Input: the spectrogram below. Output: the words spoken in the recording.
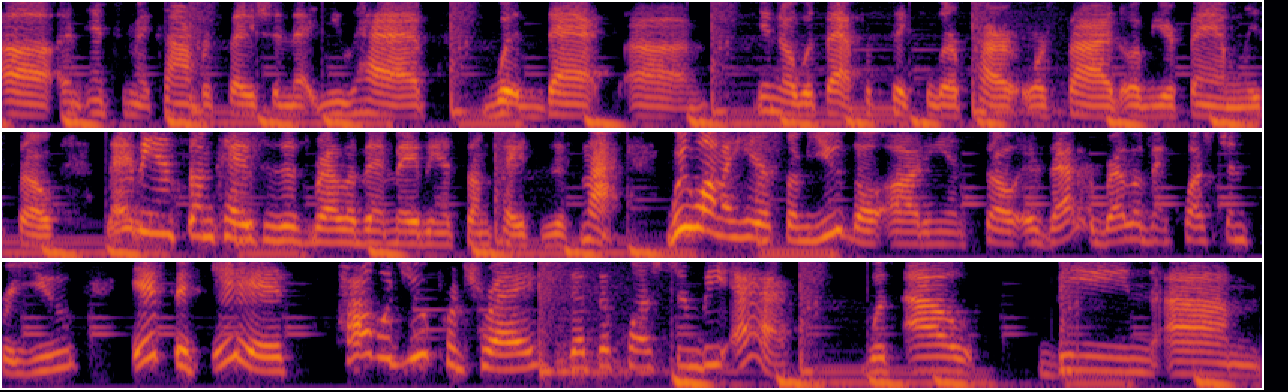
uh, an intimate conversation that you have with that, um, you know, with that particular part or side of your family. So maybe in some cases it's relevant, maybe in some cases it's not. We want to hear from you though, audience. So is that a relevant question for you? If it is, how would you portray that the question be asked without being, um,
